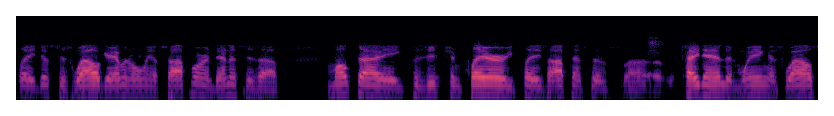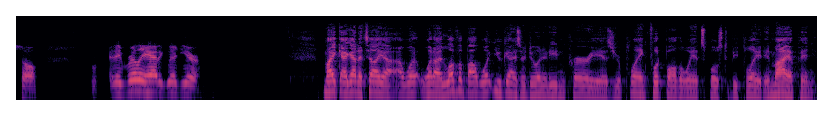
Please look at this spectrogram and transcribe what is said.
play just as well. Gavin only a sophomore, and Dennis is a multi-position player. He plays offensive uh, tight end and wing as well. So they've really had a good year. Mike, I got to tell you, uh, what, what I love about what you guys are doing at Eden Prairie is you're playing football the way it's supposed to be played, in my opinion.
